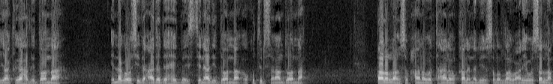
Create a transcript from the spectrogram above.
ayaan kaga hadli doonaa innagoo sidai caadad ahaydba istinaadi doona oo ku tirsanaan doona qaala allahu subxaanahu wa tacaala waqaala nabiyu salى اllahu alayhi wasalam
